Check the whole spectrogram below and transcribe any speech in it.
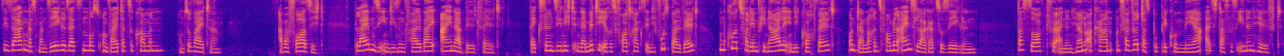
Sie sagen, dass man Segel setzen muss, um weiterzukommen und so weiter. Aber Vorsicht, bleiben Sie in diesem Fall bei einer Bildwelt. Wechseln Sie nicht in der Mitte Ihres Vortrags in die Fußballwelt, um kurz vor dem Finale in die Kochwelt und dann noch ins Formel-1-Lager zu segeln. Das sorgt für einen Hirnorkan und verwirrt das Publikum mehr, als dass es ihnen hilft.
